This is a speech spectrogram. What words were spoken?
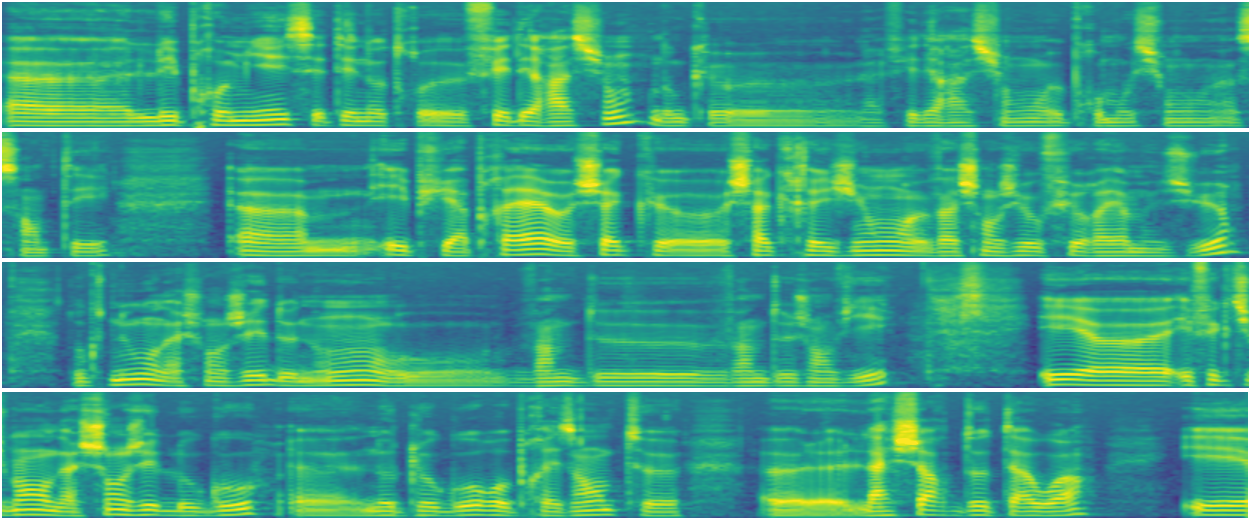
Les premiers, c'était notre fédération, donc la fédération promotion santé. Euh, et puis après, euh, chaque, euh, chaque région va changer au fur et à mesure. Donc, nous, on a changé de nom au 22, 22 janvier. Et effectivement, on a changé de logo. Notre logo représente la charte d'Ottawa et,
